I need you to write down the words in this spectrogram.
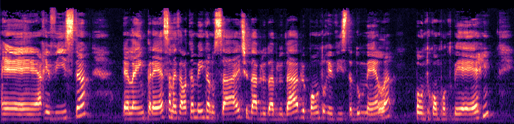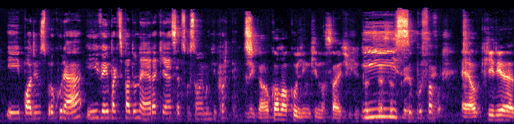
É, a revista, ela é impressa, mas ela também está no site www.revistadomela.com.br e pode nos procurar e venham participar do Nera, que essa discussão é muito importante. Legal, coloca o link no site de todas essas Isso, coisas, por assim. favor. É, eu queria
